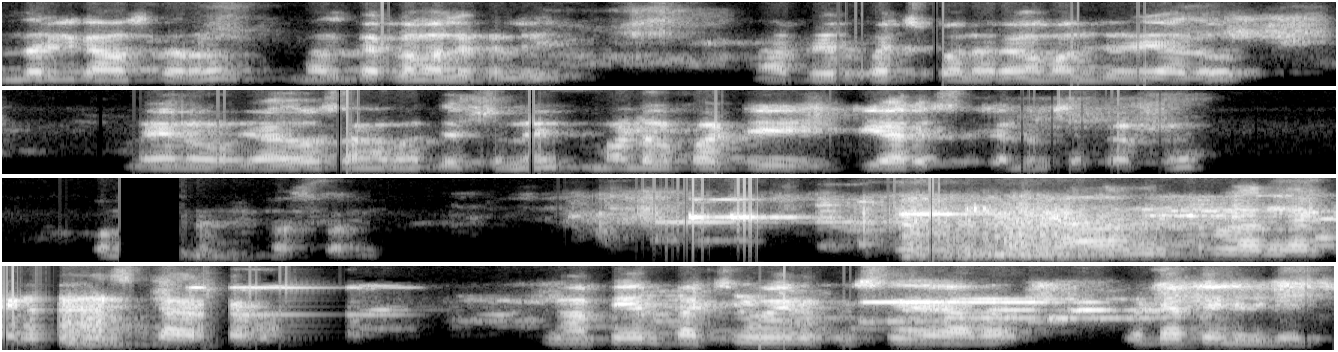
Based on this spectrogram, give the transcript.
అందరికీ నమస్కారం. మాది తల్లి నా పేరు పచ్చిపాల రామానుజన్ యాదవ్. నేను యాదవ్ సంఘం అధ్యక్షుడిని మండల party TRS general secretary Yadav మిత్రులందరికీ నమస్కారం. నా పేరు బచ్చినమైన కృష్ణ యాదవ్ గుడ్డపల్లి విలేజ్.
